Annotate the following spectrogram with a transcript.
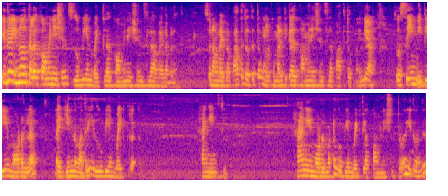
இதில் இன்னொரு colour combinations ruby and white colour காம்பினேஷன்ஸில் அவைலபிள் இருக்குது ஸோ நம்ம இப்போ பார்த்துட்டு இருக்கிறது உங்களுக்கு மல்டி கலர் காம்பினேஷன்ஸில் பார்த்துட்டு இருக்கோம் இல்லையா? ஸோ சேம் இதே மாடலில் லைக் இந்த மாதிரி ruby and white colour hangings hanging model மட்டும் ruby and white colour combination இது வந்து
